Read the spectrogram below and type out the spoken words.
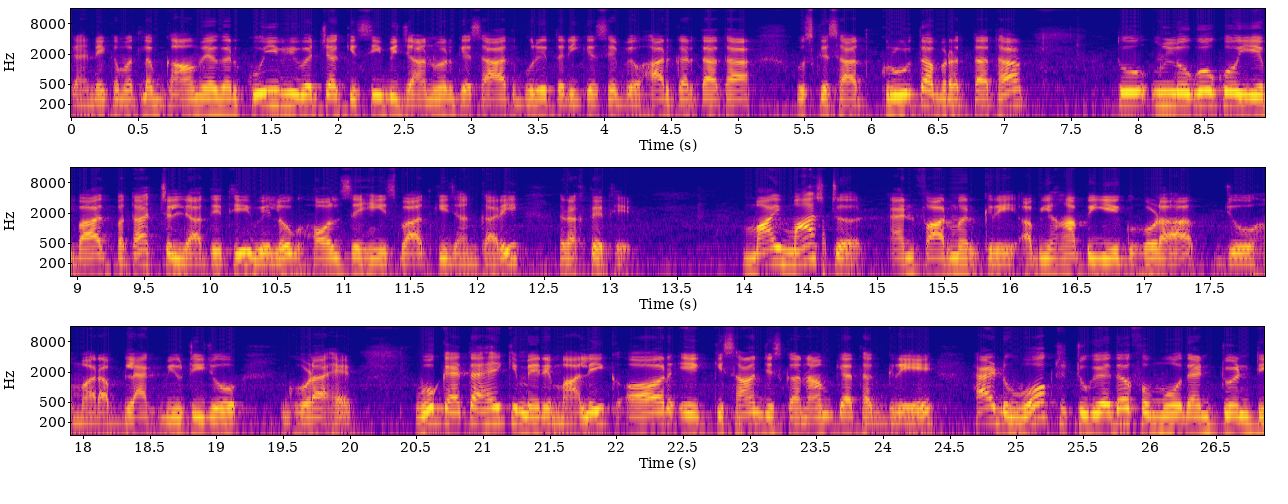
कहने का मतलब गाँव में अगर कोई भी बच्चा किसी भी जानवर के साथ बुरे तरीके से व्यवहार करता था, उसके साथ क्रूरता बरतता था तो उन लोगों को ये बात पता चल जाती थी। वे लोग हॉल से ही इस बात की जानकारी रखते थे। My master and farmer Grey अब यहाँ पे ये घोड़ा जो हमारा ब्लैक ब्यूटी जो घोड़ा है, वो कहता है कि मेरे मालिक और एक किसान जिसका नाम क्या था Grey had worked together for more than twenty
